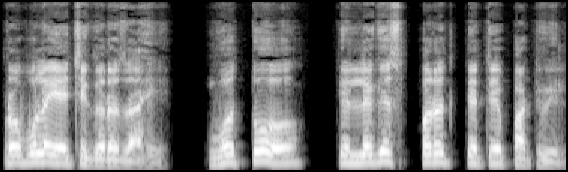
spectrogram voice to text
प्रभूला याची गरज आहे व तो ते लगेच परत तेथे पाठविल.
